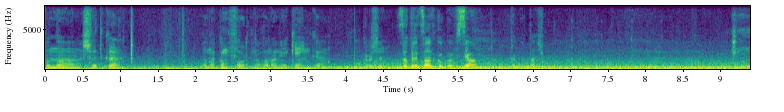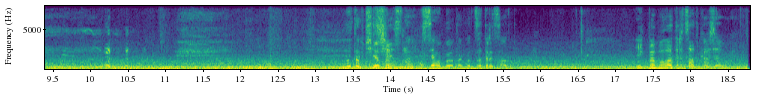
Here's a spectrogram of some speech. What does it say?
вона швидка, вона комфортна, вона м'якенька. Коротше, за тридцятку би взяв таку тачку. Ну так чесно. Чесно, Взяв би отак от за тридцятку. якби була тридцятка, взяв би.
